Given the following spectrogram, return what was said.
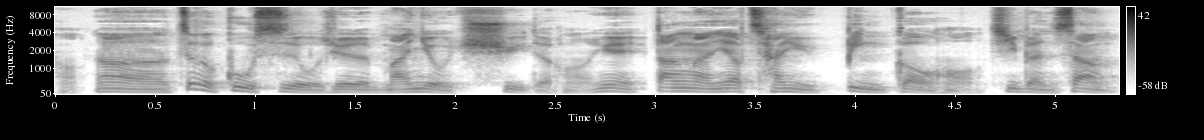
哈。那这个故事我觉得蛮有趣的哈，因为当然要。参与并购哈，基本上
